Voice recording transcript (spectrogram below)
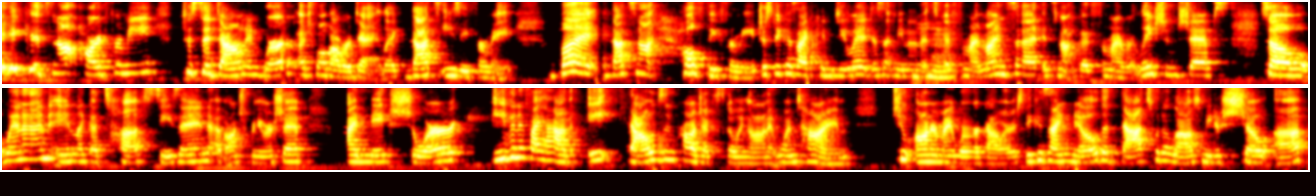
it's not hard for me to sit down and work a 12 hour day. Like that's easy for me. But that's not healthy for me. Just because I can do it doesn't mean that mm-hmm. it's good for my mindset. It's not good for my relationships. So when I'm in like a tough season of entrepreneurship, I make sure even if I have 8,000 projects going on at one time, to honor my work hours because I know that that's what allows me to show up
